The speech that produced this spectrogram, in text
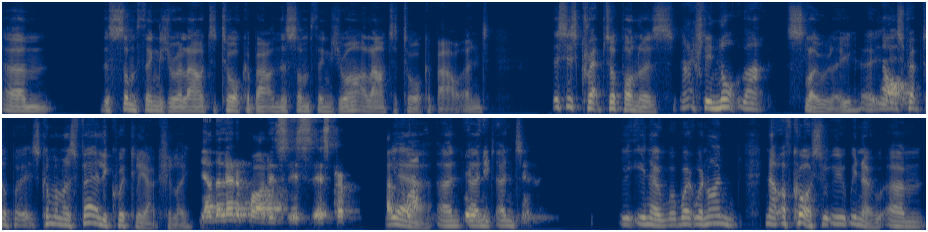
um, there's some things you're allowed to talk about and there's some things you aren't allowed to talk about? And this has crept up on us. Actually, not that slowly. No. It's crept up. It's come on us fairly quickly, actually. Yeah, the latter part is is, is crept. Yeah, and and and you know when I'm now, of course, you, you know, um,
